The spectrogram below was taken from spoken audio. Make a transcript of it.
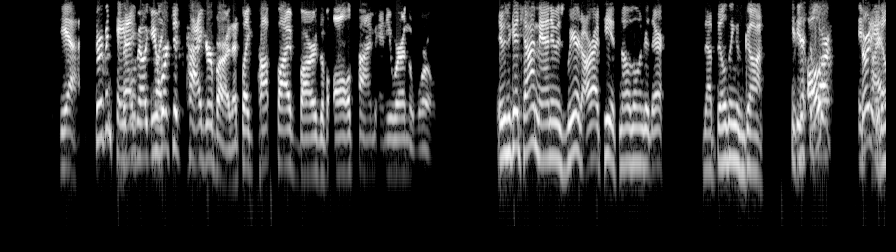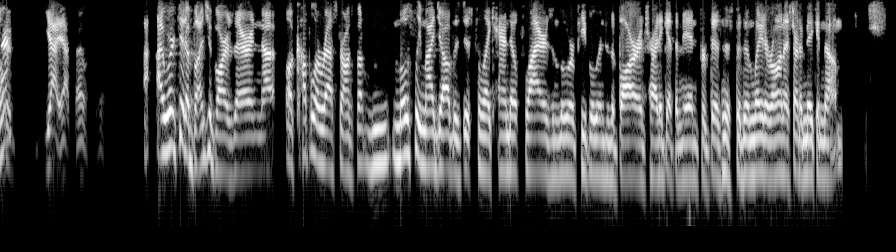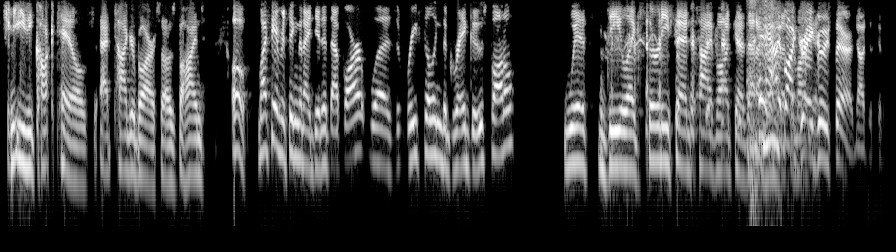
Yeah, serving tables. Bag milk. You like- worked at Tiger Bar. That's like top five bars of all time anywhere in the world. It was a good time, man. It was weird. R.I.P. It's no longer there. That building is gone. Is Is this the all- bar in Sorry, Thailand? yeah, yeah, Thailand. Yeah. I- I worked at a bunch of bars there and uh, a couple of restaurants, but m- mostly my job was just to like hand out flyers and lure people into the bar and try to get them in for business. But then later on, I started making um, some easy cocktails at Tiger Bar. So I was behind. Oh, my favorite thing that I did at that bar was refilling the Grey Goose bottle with the like 30 cent Thai vodka that I Hey, found I bought Grey. Goose there. No, just kidding.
